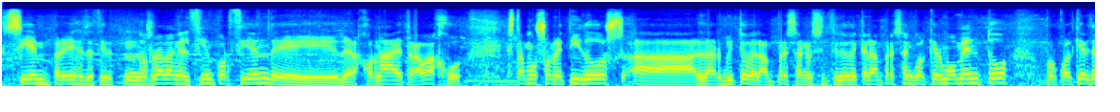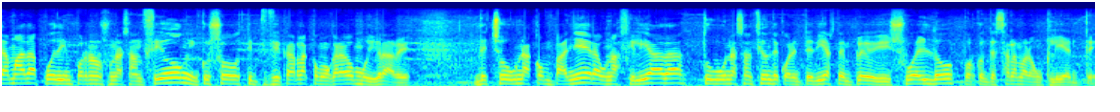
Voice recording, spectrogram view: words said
siempre, es decir, nos graban el 100% de, de la jornada de trabajo. Estamos sometidos al arbitrio de la empresa, en el sentido de que la empresa en cualquier momento, por cualquier llamada, puede imponernos una sanción, incluso tipificarla como grave o muy grave. De hecho, una compañera, una afiliada, tuvo una sanción de 40 días de empleo y sueldo por contestarle mal a un cliente.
